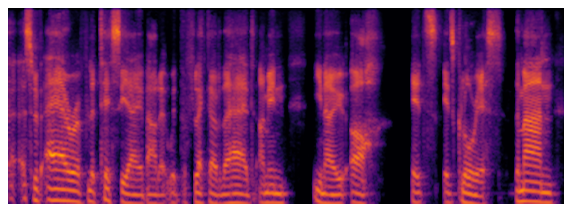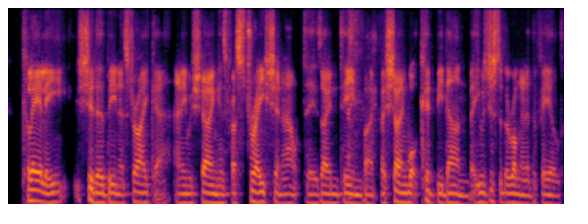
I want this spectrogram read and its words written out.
a sort of air of Le Tissier about it with the flick over the head. I mean, you know, oh, it's it's glorious. The man clearly should have been a striker and he was showing his frustration out to his own team by, by showing what could be done but he was just at the wrong end of the field.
